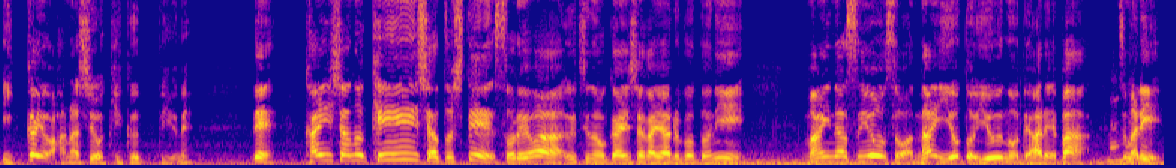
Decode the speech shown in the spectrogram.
一回は話を聞くっていうね。で、会社の経営者として、それはうちの会社がやることに、マイナス要素はないよというのであれば、つまり、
